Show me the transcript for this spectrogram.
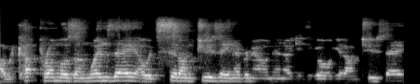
I would cut promos on Wednesday. I would sit on Tuesday, and every now and then I get to go and get on Tuesday.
